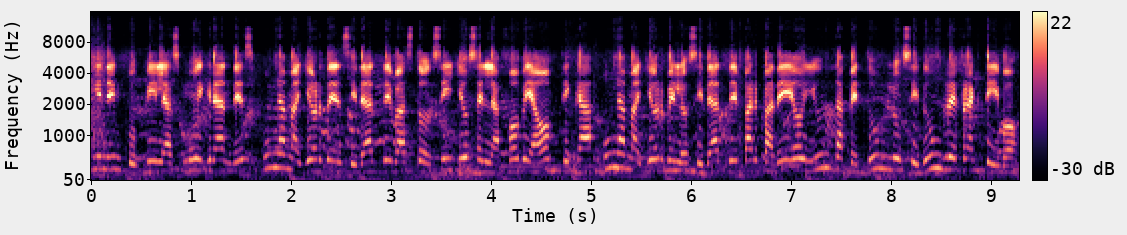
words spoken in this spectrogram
tienen pupilas muy grandes, una mayor densidad de bastoncillos en la fobia óptica, una mayor velocidad de parpadeo y un tapetum lucidum refractivo.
